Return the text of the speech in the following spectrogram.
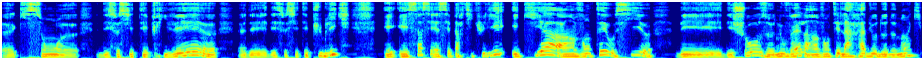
euh, qui sont des sociétés privées, des, des sociétés publique, et, ça c'est assez particulier, et qui a inventé aussi des, des, choses nouvelles, a inventé la radio de demain, qui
